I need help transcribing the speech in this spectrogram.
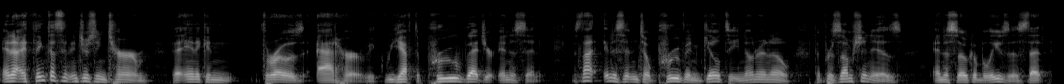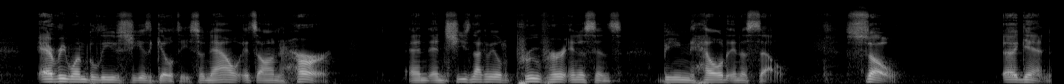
And I think that's an interesting term that Anakin throws at her. We, we have to prove that you're innocent. It's not innocent until proven guilty. No, no, no. The presumption is, and Ahsoka believes this, that everyone believes she is guilty. So now it's on her. And, and she's not going to be able to prove her innocence being held in a cell. So, again,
